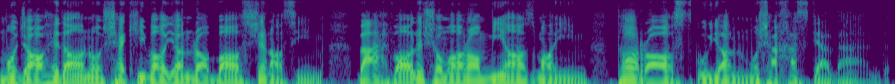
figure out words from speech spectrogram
مجاهدان و شکیبایان را باز شناسیم و احوال شما را می آزماییم تا راستگویان مشخص گردند.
